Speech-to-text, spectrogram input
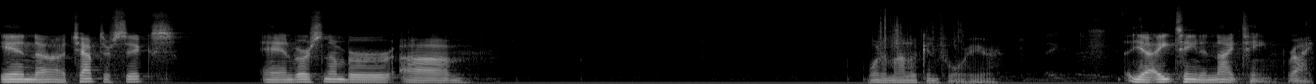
In uh, chapter 6 and verse number, um, what am I looking for here? Yeah, 18 and 19. Right.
